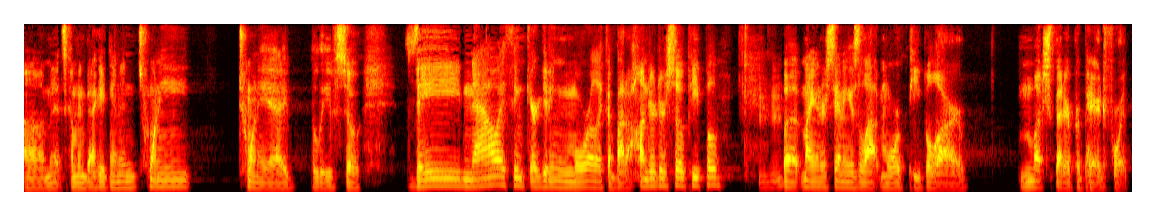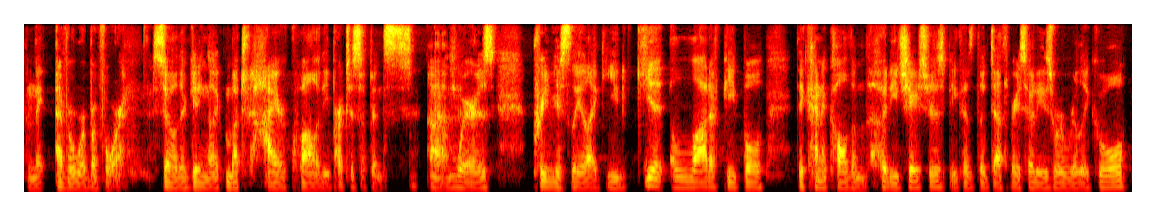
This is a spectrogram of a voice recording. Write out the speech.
um, and it's coming back again in 2020, I believe. So they now I think are getting more like about 100 or so people, mm-hmm. but my understanding is a lot more people are much better prepared for it than they ever were before. So they're getting like much higher quality participants. Um, gotcha. Whereas previously, like you'd get a lot of people, they kind of call them the hoodie chasers because the death race hoodies were really cool.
